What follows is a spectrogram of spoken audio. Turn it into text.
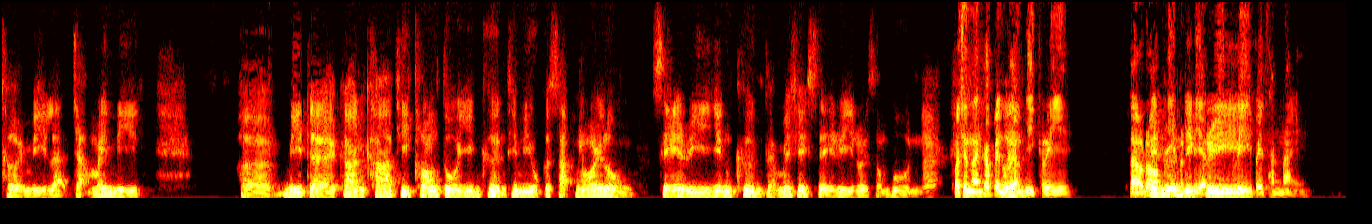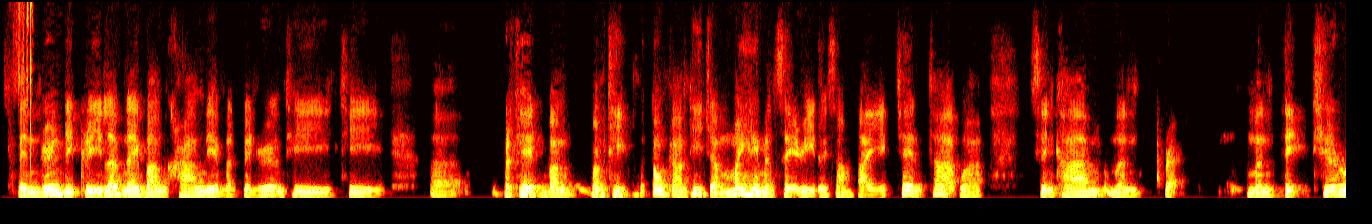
เคยมีและจะไม่มี มีแต่การค้าที่คล่องตัวยิ่งขึ้นที่มีอุปสรรคน้อยลง เสรียิ่งขึ้นแต่ไม่ใช่เสรีโดยสมบูรณ์นะเพราะฉะนั้นก็เป็นเรื่องดีกรี แล้วเราเรื่องดีกรีไปทางไหน เป็นเรื่องดีกรีแล้วในบางครั้งเนี่ยมันเป็นเรื่องที่ที่ประเทศบางบางทีต้องการที่จะไม่ให้มันเสรีด้วยซ้ำไป เช่น ถ้าว่าสินค้ามันมันติดเชื้อโร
